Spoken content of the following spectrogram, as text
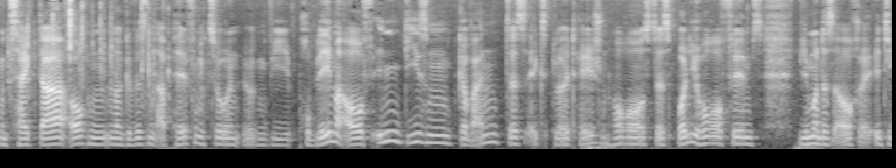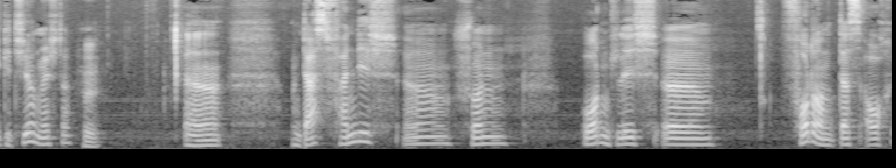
und zeigt da auch in einer gewissen Appellfunktion irgendwie Probleme auf in diesem Gewand des Exploitation-Horrors, des Body-Horror-Films, wie man das auch äh, etikettieren möchte. Äh, und das fand ich äh, schon ordentlich äh, fordernd, dass auch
